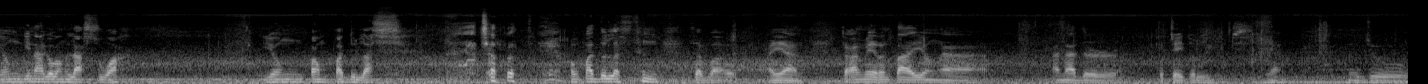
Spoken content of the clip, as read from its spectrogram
yung ginagawang laswa, yung pampadulas. Charot. pampadulas ng sabaw. Ayan. Tsaka meron tayong ah, another potato leaves. Ayan. Medyo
